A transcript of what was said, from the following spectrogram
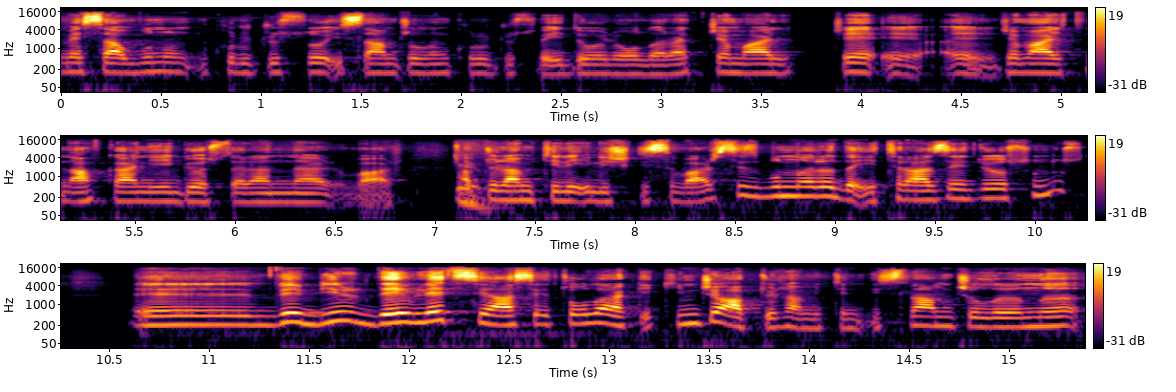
mesela bunun kurucusu, İslamcılığın kurucusu ve idolü olarak Cemal Ce, e, e Cemalettin Afgani'yi gösterenler var. Evet. Abdülhamit ile ilişkisi var. Siz bunlara da itiraz ediyorsunuz. Ee, ve bir devlet siyaseti olarak 2. Abdülhamit'in İslamcılığını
